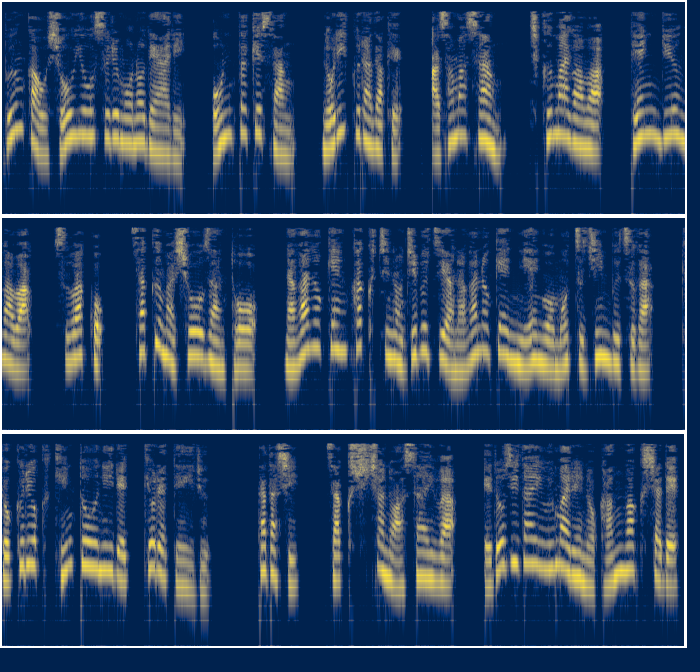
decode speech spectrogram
文化を商用するものであり、御嶽山、乗鞍岳、浅間山、千曲川、天竜川、諏訪湖、佐久間昭山等、長野県各地の事物や長野県に縁を持つ人物が、極力均等に列挙れている。ただし、作詞者の浅井は、江戸時代生まれの漢学者で、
